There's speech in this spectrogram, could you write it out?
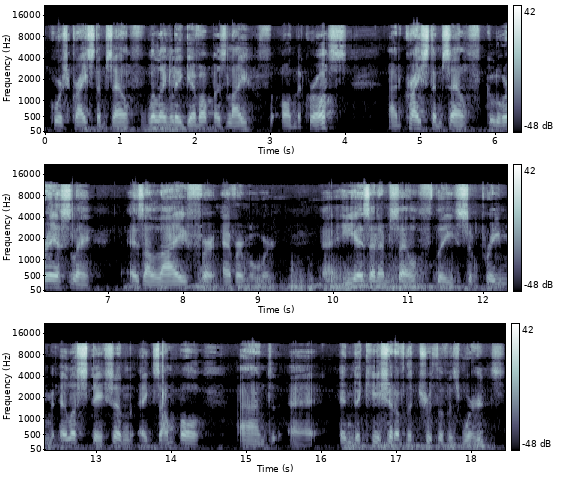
Of course, Christ Himself willingly gave up His life on the cross, and Christ Himself gloriously is alive forevermore. Uh, he is in himself the supreme illustration, example, and uh, indication of the truth of his words.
